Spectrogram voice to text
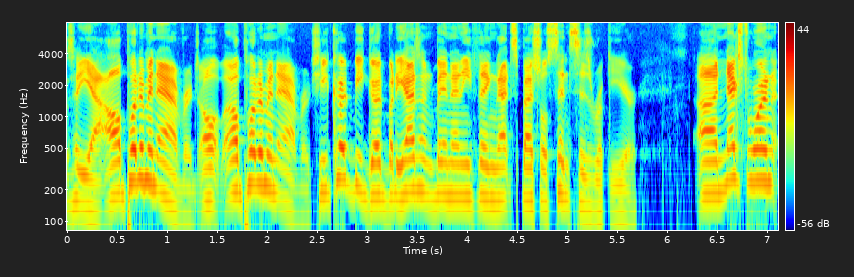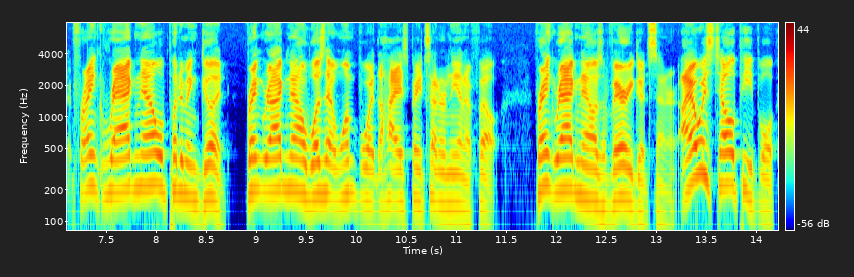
So yeah, I'll put him in average. I'll, I'll put him in average. He could be good, but he hasn't been anything that special since his rookie year. Uh, next one, Frank Ragnow. We'll put him in good. Frank Ragnow was at one point the highest paid center in the NFL. Frank Ragnow is a very good center. I always tell people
